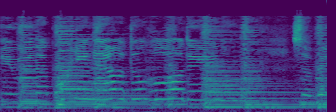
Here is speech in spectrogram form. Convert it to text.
і ми на кухні не одну годину собі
